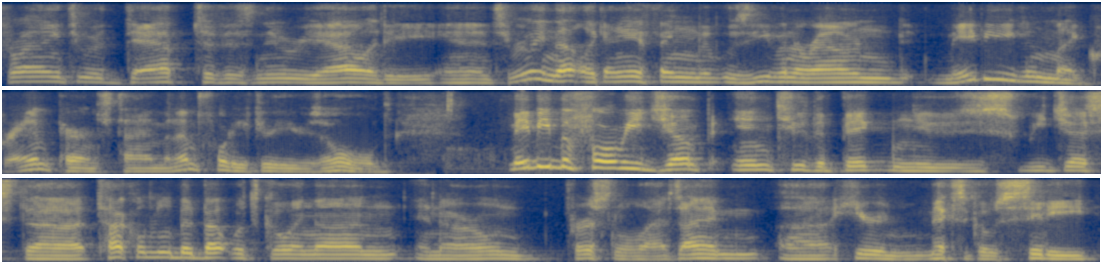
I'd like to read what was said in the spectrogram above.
trying to adapt to this new reality, and it's really not like anything that was even around maybe even my grandparents' time, and I'm 43 years old. Maybe before we jump into the big news, we just uh, talk a little bit about what's going on in our own personal lives. I'm uh, here in Mexico City.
